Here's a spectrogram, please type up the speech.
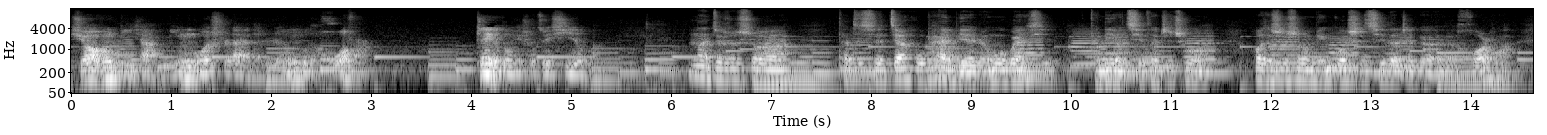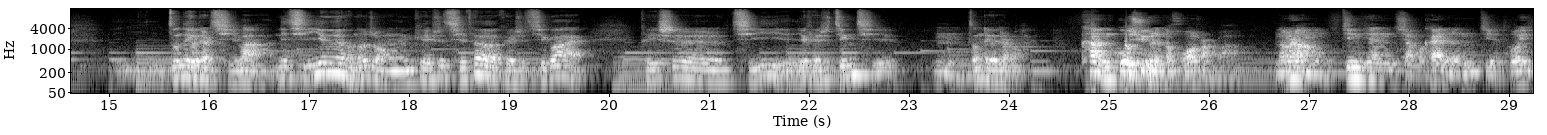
徐浩峰笔下民国时代的人物的活法，这个东西是最吸引我的。那就是说，他这些江湖派别人物关系肯定有奇特之处啊，或者是说民国时期的这个活法，总得有点奇吧？你奇因为有很多种，可以是奇特，可以是奇怪，可以是奇异，也可以是惊奇。嗯，总得有点吧。看过去人的活法吧，能让今天想不开的人解脱一下，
